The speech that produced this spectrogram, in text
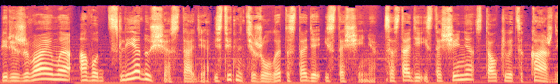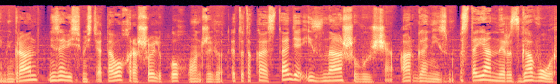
переживаемая, а вот следующая стадия действительно тяжелая. Это стадия истощения. Со стадией истощения сталкивается каждый мигрант, вне зависимости от того, хорошо или плохо он живет. Это такая стадия, изнашивающая организм. Постоянный разговор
